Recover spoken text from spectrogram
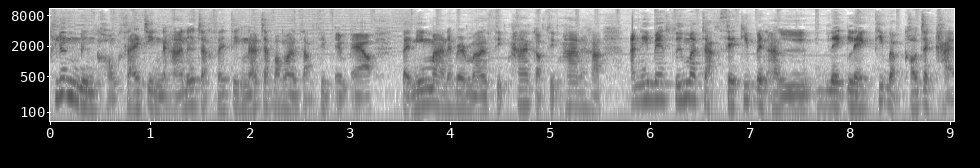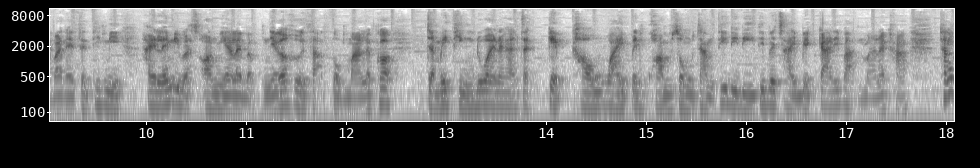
ครึ่งหนึ่งของไซส์จริงนะคะ เนื่องจากไซส์จริงน่าจะประมาณ 30 ml แต่นี่มาในปริมาณ 15 กับ 15 นะคะ อันนี้เบสซื้อมาจากเซตที่เป็นอันเล็กๆ ที่แบบเขาจะขายมาในเซตที่มีไฮไลท์มีบัสออนมีอะไรแบบนี้ก็คือสะสมมาแล้วก็ จะไม่ทิ้งด้วยนะคะ จะเก็บเขาไว้เป็นความทรงจำที่ดีๆ ที่ไปใช้เบกก้าที่ผ่านมานะคะ ทั้ง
